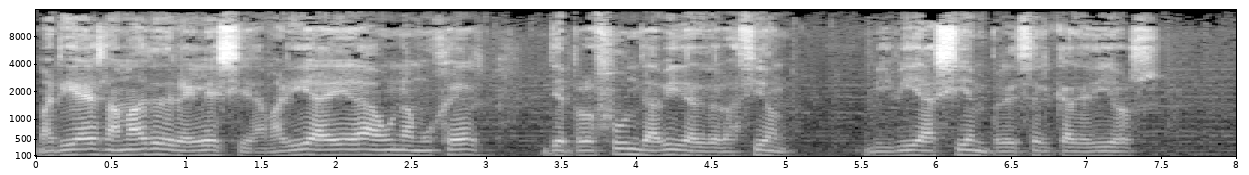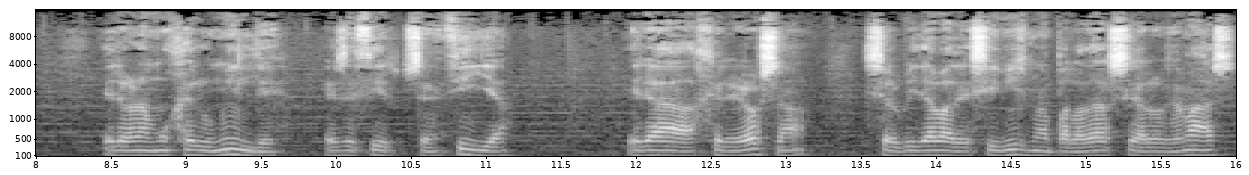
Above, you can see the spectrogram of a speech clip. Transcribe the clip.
María es la madre de la iglesia. María era una mujer de profunda vida de oración. Vivía siempre cerca de Dios. Era una mujer humilde, es decir, sencilla, era generosa, se olvidaba de sí misma para darse a los demás,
